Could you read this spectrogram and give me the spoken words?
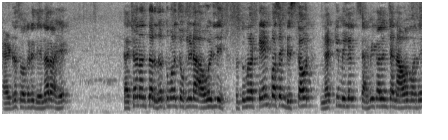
ॲड्रेस वगैरे देणार आहे. त्याच्यानंतर जर तुम्हाला चॉकलेट आवडली तर तुम्हाला टेन पर्सेंट डिस्काउंट नक्की मिळेल सॅमिकालनच्या नावामध्ये.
